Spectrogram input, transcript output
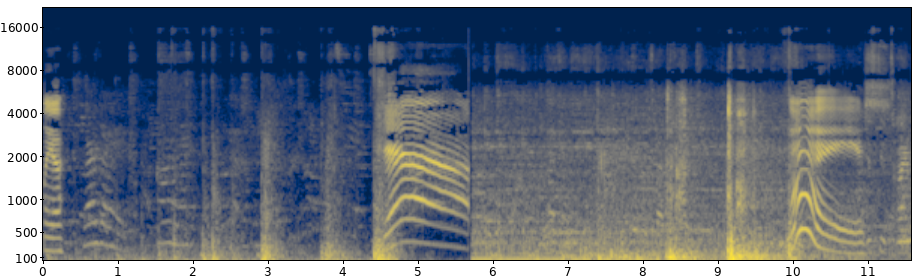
Leah. Yeah. Nice.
